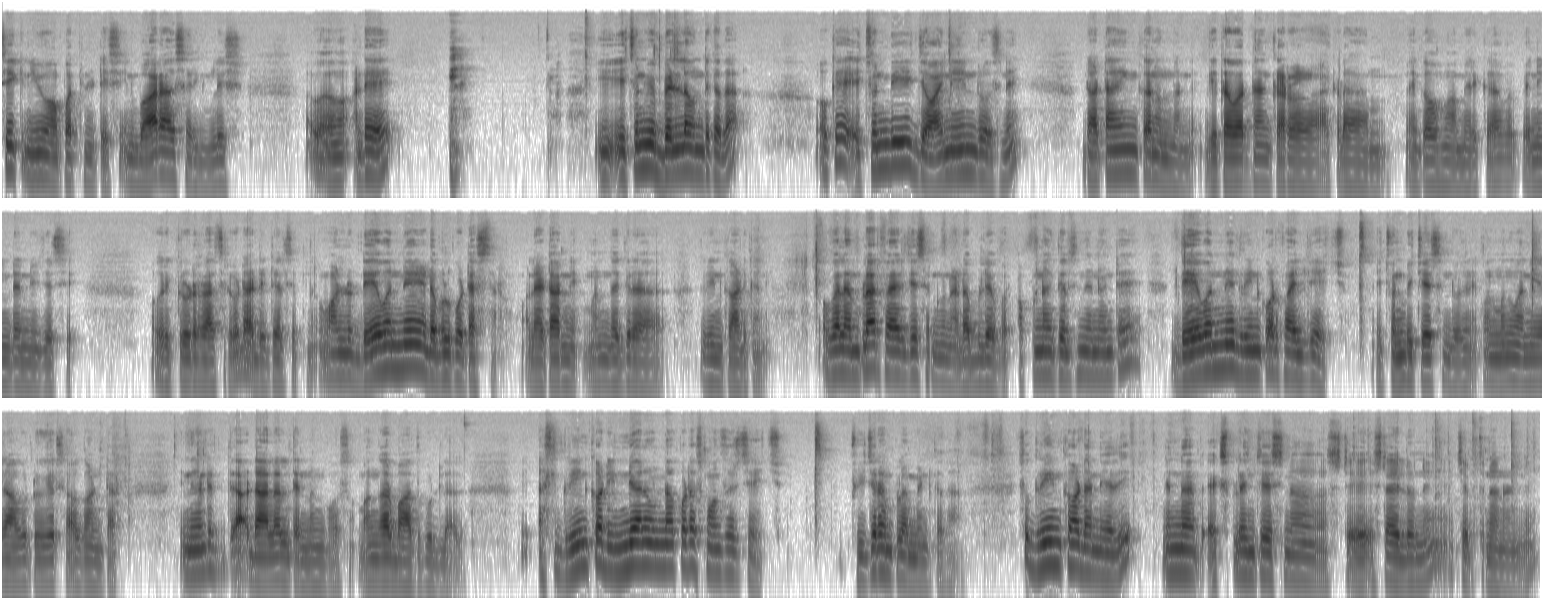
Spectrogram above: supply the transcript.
seek new opportunities in బాగా రాశారు ఇంగ్లీష్ అంటే ఈ హెచ్ వన్ బి బెల్లో ఉంది కదా. Okay H one B join అయిన రోజునే డాటా ఇంక్ అని ఉందండి. గీతా వర్ధాంకర్ అక్కడ Bank of America Pennington New Jersey ఒక రిక్రూటర్ రాశారు కూడా ఆ డీటెయిల్స్ చెప్తున్నారు. వాళ్ళు డే వన్నే డబ్బులు కొట్టేస్తారు వాళ్ళ అటార్నీ మన దగ్గర గ్రీన్ కార్డ్ కానీ. ఒకవేళ ఎంప్లాయర్ ఫైర్ చేశారు అనుకున్నా డబ్బులు ఇవ్వరు. అప్పుడు నాకు తెలిసింది ఏంటంటే డే వన్నే గ్రీన్ కార్డ్ ఫైల్ చేయొచ్చు. హెచ్ వన్ బి చేసిన రోజునే. కొంతమంది వన్ ఇయర్ ఆగు టూ ఇయర్స్ ఆగు అంటారు. ఎందుకంటే డాలర్లు తినడం కోసం బంగారు బాతుగుడ్లాగా అసలు గ్రీన్ కార్డ్ ఇండియాలో ఉన్నా కూడా స్పాన్సర్ చేయొచ్చు. ఫ్యూచర్ ఎంప్లాయ్మెంట్ కదా. సో గ్రీన్ కార్డ్ అనేది నిన్న ఎక్స్ప్లెయిన్ చేసిన స్టే స్టైల్లోనే చెప్తున్నానండి.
